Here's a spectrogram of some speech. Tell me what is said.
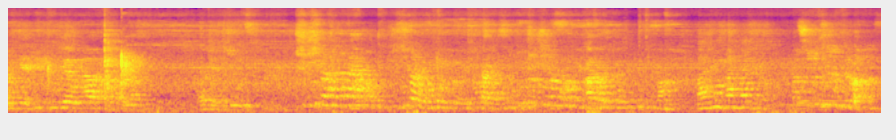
여기 미국에 올라가서 추시만 하나 추시만 하고 추시만 하고 아 마지막 만나죠. 추시만 들어.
